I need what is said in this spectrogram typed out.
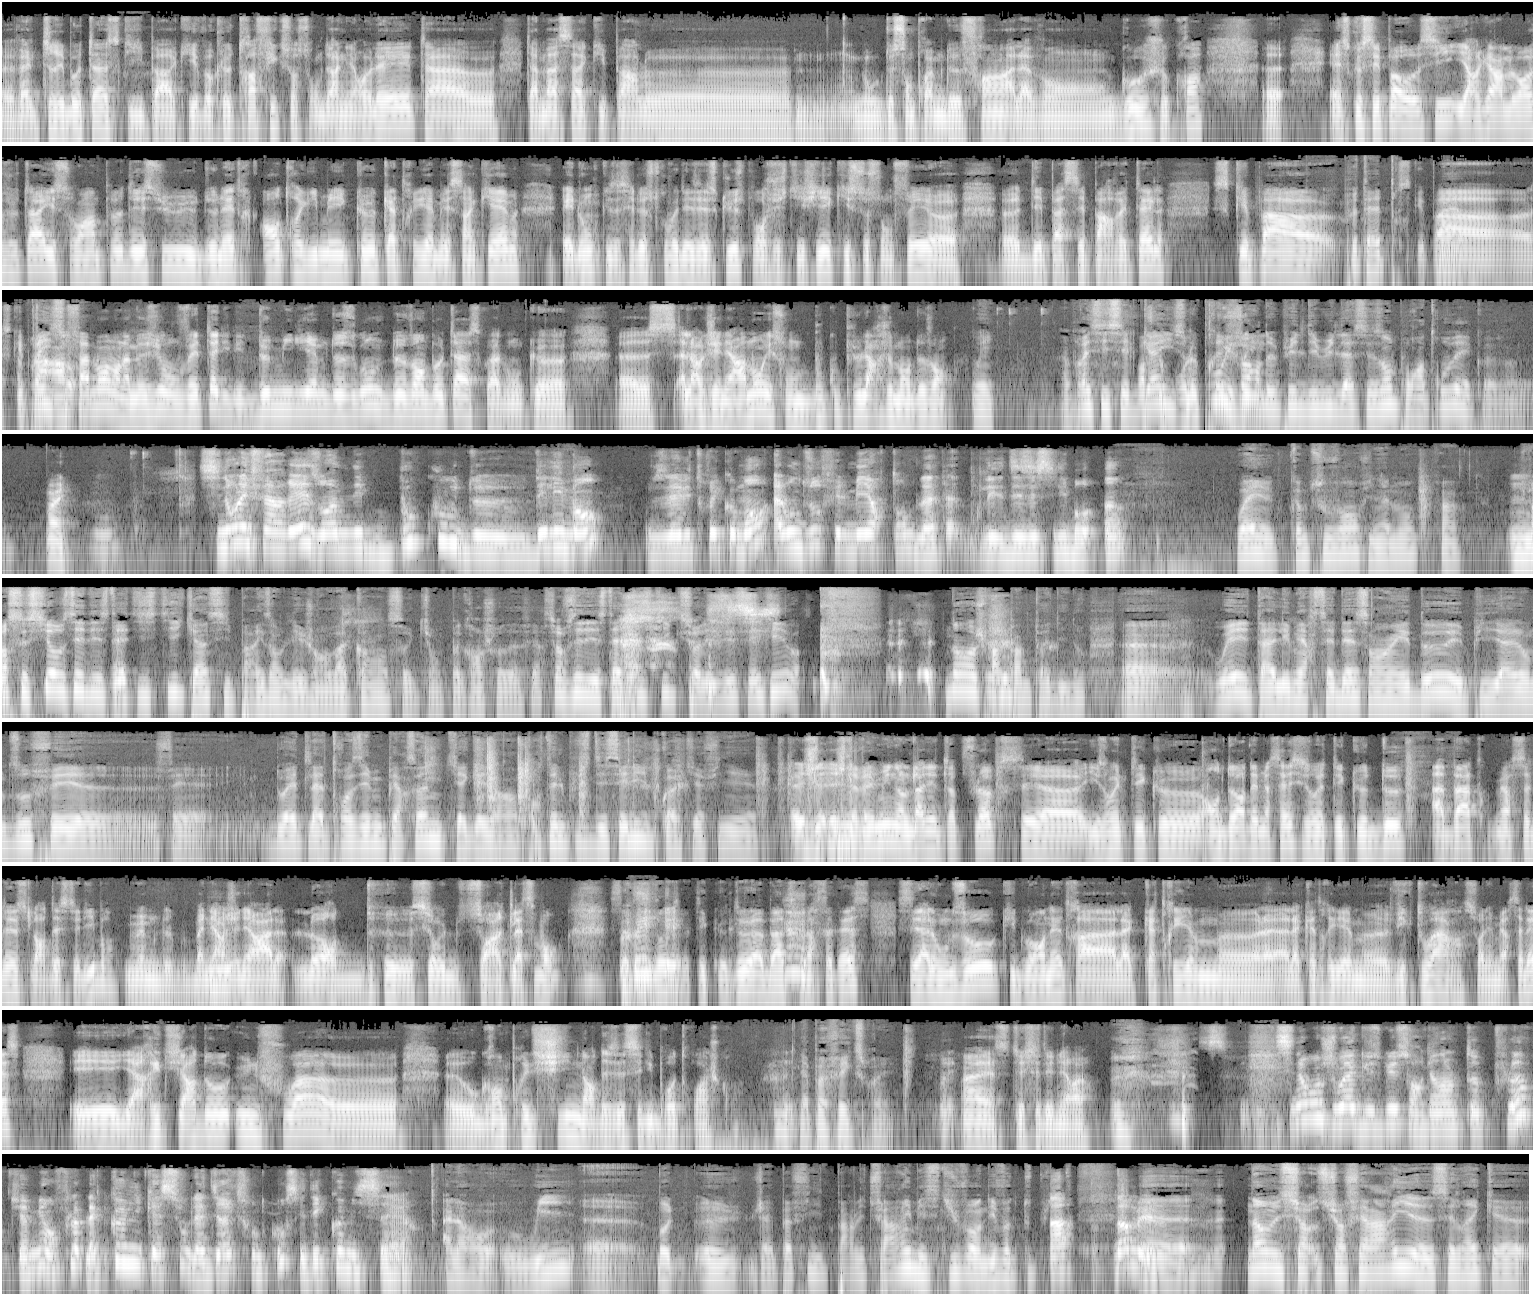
euh, Valtteri Bottas qui par, qui évoque le trafic sur son dernier relais, t'as euh, t'as Massa qui parle euh, donc de son problème de frein à l'avant gauche, je crois. Euh, est-ce que c'est pas aussi ils regardent le résultat, ils sont un peu déçus de n'être entre guillemets que quatrième et cinquième, et donc ils essaient de se trouver des excuses pour justifier qu'ils se sont fait euh, euh, dépasser par Vettel, ce qui est pas peut-être. ce qui est pas ce qui est Après, pas sont- infamant dans la mesure où Vettel il est deux millièmes de seconde devant Bottas quoi donc euh, euh, alors que généralement ils sont beaucoup plus largement devant Après, si c'est le cas, ils sont le coup, très ils ont- forts depuis le début de la saison pour en trouver, quoi. Sinon, les Ferrari, elles ont amené beaucoup de d'éléments. Vous l'avez trouvé comment? Alonso fait le meilleur temps de la, des des essais libres 1. Ouais, comme souvent, finalement. Enfin, Je Mm. pense que si on faisait des statistiques, hein, si par exemple les gens en vacances euh, qui ont pas grand chose à faire, si on faisait des statistiques sur les essais libres, non, je parle pas de toi, Dino. Euh, oui, t'as les Mercedes en 1 et 2, et puis Alonso fait, euh, fait, doit être la troisième personne qui a remporté le plus d'essais libres, quoi, qui a fini. Et je, je l'avais mis dans le dernier top flop c'est euh, ils ont été que en dehors des Mercedes ils ont été que deux à battre Mercedes lors d'essais libres même de manière Mhm. générale lors de sur une sur un classement cette Oui. saison ils ont été que deux à battre Mercedes c'est Alonso qui doit en être à la quatrième euh, à la, à la quatrième euh, victoire sur les Mercedes et il y a Ricciardo une fois euh, euh, au Grand Prix de Chine lors des essais libres 3 je crois Il a pas fait exprès. Ouais c'était c'était une erreur Sinon, on jouait à Gus Gus en regardant le top flop. Tu as mis en flop la communication de la direction de course et des commissaires. Alors, oui, euh, bon, euh, j'avais pas fini de parler de Ferrari, mais si tu veux, on évoque tout de suite. Ah, Non, mais Euh, non, mais sur, sur Ferrari, euh, c'est vrai que euh,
